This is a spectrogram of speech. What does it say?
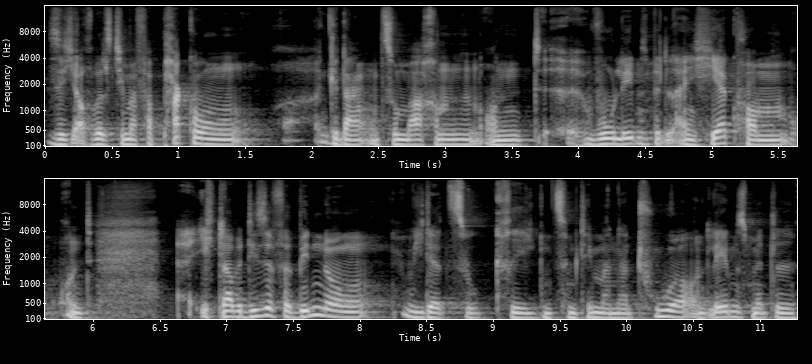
sich auch über das Thema Verpackung äh, Gedanken zu machen und äh, wo Lebensmittel eigentlich herkommen und ich glaube, diese Verbindung wieder zu kriegen zum Thema Natur und Lebensmittel,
